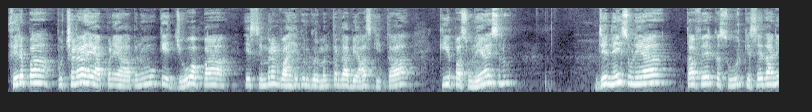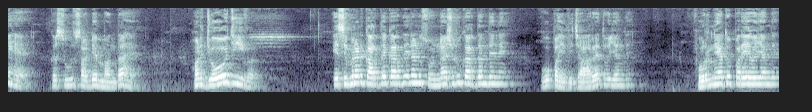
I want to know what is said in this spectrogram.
ਫਿਰ ਆਪਾਂ ਪੁੱਛਣਾ ਹੈ ਆਪਣੇ ਆਪ ਨੂੰ ਕਿ ਜੋ ਆਪਾਂ ਇਹ ਸਿਮਰਨ ਵਾਹਿਗੁਰੂ ਗੁਰਮੰਤਰ ਦਾ ਅਭਿਆਸ ਕੀਤਾ, ਕੀ ਆਪਾਂ ਸੁਣਿਆ ਇਸ ਨੂੰ? ਜੇ ਨਹੀਂ ਸੁਣਿਆ, ਤਾਂ ਫਿਰ ਕਸੂਰ ਕਿਸੇ ਦਾ ਨਹੀਂ ਹੈ, ਕਸੂਰ ਸਾਡੇ ਮਨ ਦਾ ਹੈ। ਹੁਣ ਜੋ ਜੀਵ ਇਹ ਸਿਮਰਨ ਕਰਦੇ ਕਰਦੇ ਇਹਨਾਂ ਨੂੰ ਸੁਣਨਾ ਸ਼ੁਰੂ ਕਰ ਦਿੰਦੇ ਨੇ, ਉਹ ਭਾਈ ਵਿਚਾਰ ਰਹਿਤ ਹੋ ਜਾਂਦੇ, ਫੁਰਨਿਆਂ ਤੋਂ ਪਰੇ ਹੋ ਜਾਂਦੇ।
